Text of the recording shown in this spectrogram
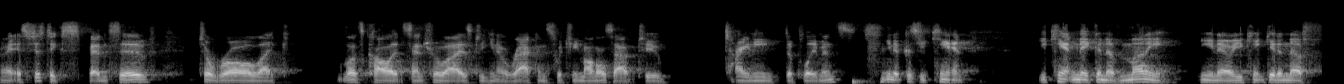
Right? It's just expensive to roll like let's call it centralized, you know, rack and switching models out to tiny deployments. You know, because you can't you can't make enough money you know you can't get enough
